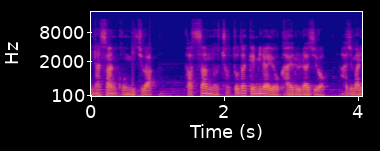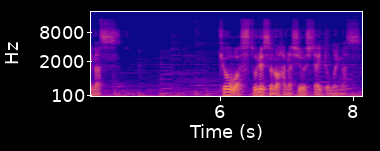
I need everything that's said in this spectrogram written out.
皆さんこんにちは。パッサンのちょっとだけ未来を変えるラジオ始まります。今日はストレスの話をしたいと思います。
